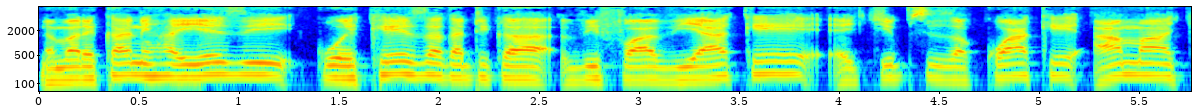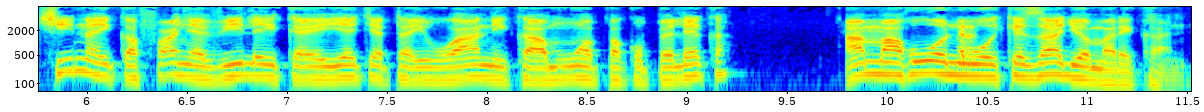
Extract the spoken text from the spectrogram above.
na Marekani haiwezi kuwekeza katika vifaa vyake e, chips za kwake, ama China ikafanya vile ikaiacha Taiwan ikaamua pa kupeleka, ama huo ni uwekezaji wa Marekani?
